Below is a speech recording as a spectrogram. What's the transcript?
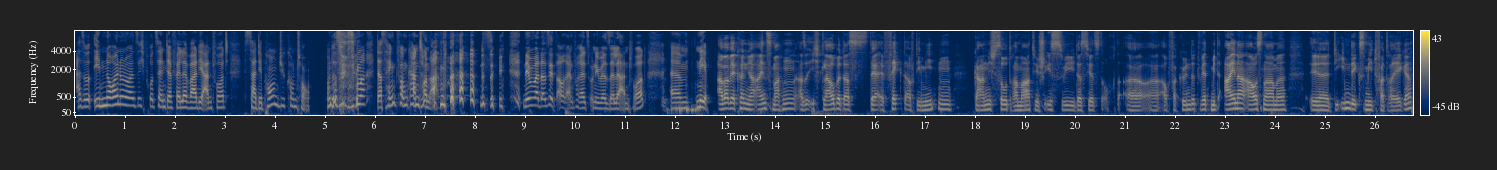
also in 99 Prozent der Fälle war die Antwort, ça dépend du canton. Und das ist immer, das hängt vom Kanton ab. Deswegen nehmen wir das jetzt auch einfach als universelle Antwort. Ähm, nee. Aber wir können ja eins machen. Also ich glaube, dass der Effekt auf die Mieten gar nicht so dramatisch ist, wie das jetzt auch, äh, auch verkündet wird. Mit einer Ausnahme, äh, die Indexmietverträge,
